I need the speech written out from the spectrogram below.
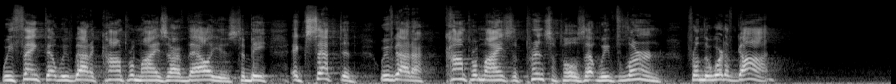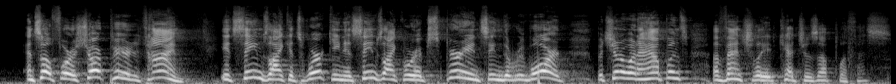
we think that we've got to compromise our values. To be accepted, we've got to compromise the principles that we've learned from the Word of God. And so, for a short period of time, it seems like it's working. It seems like we're experiencing the reward. But you know what happens? Eventually, it catches up with us.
